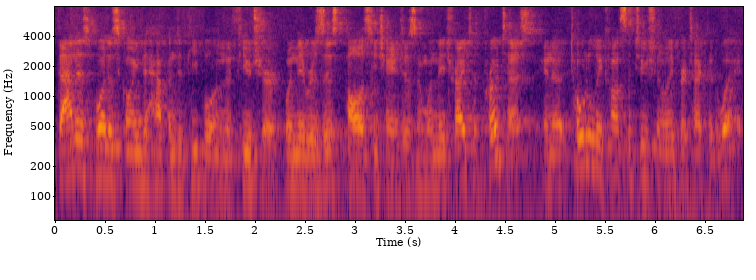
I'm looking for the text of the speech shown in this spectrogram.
that is what is going to happen to people in the future when they resist policy changes and when they try to protest in a totally constitutionally protected way.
